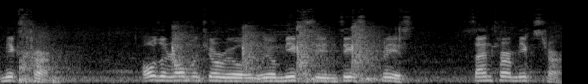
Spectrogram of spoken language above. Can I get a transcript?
mixture. All the raw material will mix in this place, center mixture.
